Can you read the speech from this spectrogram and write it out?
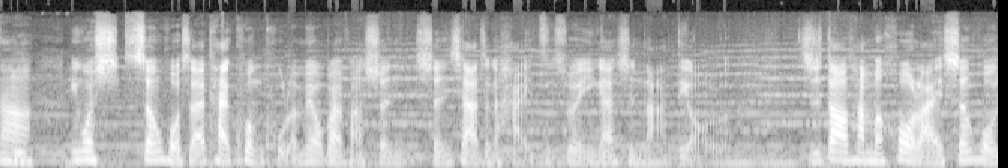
那因为生活实在太困苦了，没有办法生生下这个孩子，所以应该是拿掉了。直到他们后来生活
